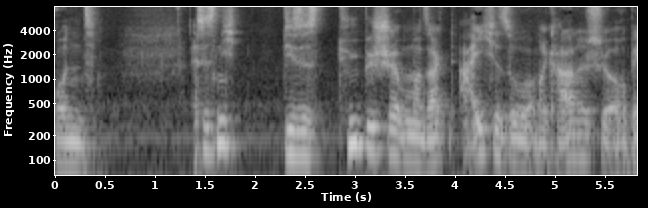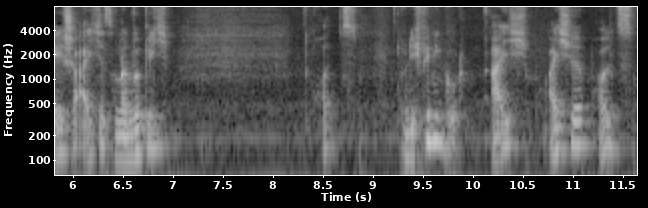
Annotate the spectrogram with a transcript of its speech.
Und es ist nicht dieses typische, wo man sagt, Eiche, so amerikanische, europäische Eiche, sondern wirklich Holz. Und ich finde ihn gut. Eich, Eiche, Holz,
